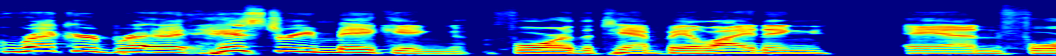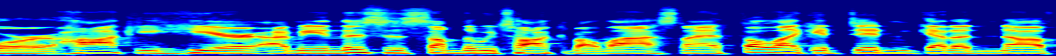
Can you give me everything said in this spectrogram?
Record uh, history making for the Tampa Bay Lightning and for hockey here. I mean, this is something we talked about last night. I felt like it didn't get enough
